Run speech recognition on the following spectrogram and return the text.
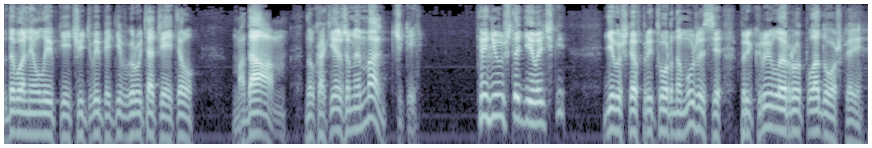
в довольной улыбке и, чуть выпятив грудь, ответил. «Мадам, ну какие же мы мальчики!» «Неужто девочки?» Девушка в притворном ужасе прикрыла рот ладошкой.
